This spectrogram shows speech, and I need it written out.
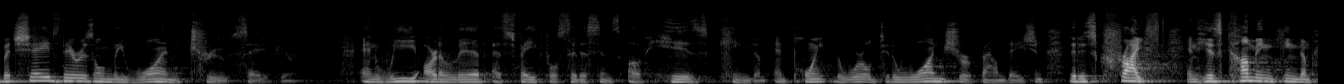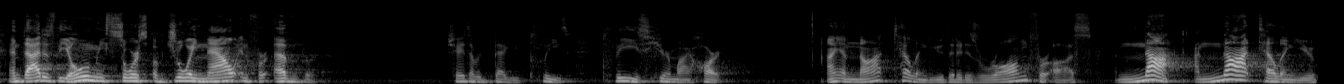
But, Shades, there is only one true Savior and we are to live as faithful citizens of his kingdom and point the world to the one sure foundation that is Christ and his coming kingdom. And that is the only source of joy now and forever. Shades, I would beg you, please, please hear my heart. I am not telling you that it is wrong for us. I'm not. I'm not telling you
